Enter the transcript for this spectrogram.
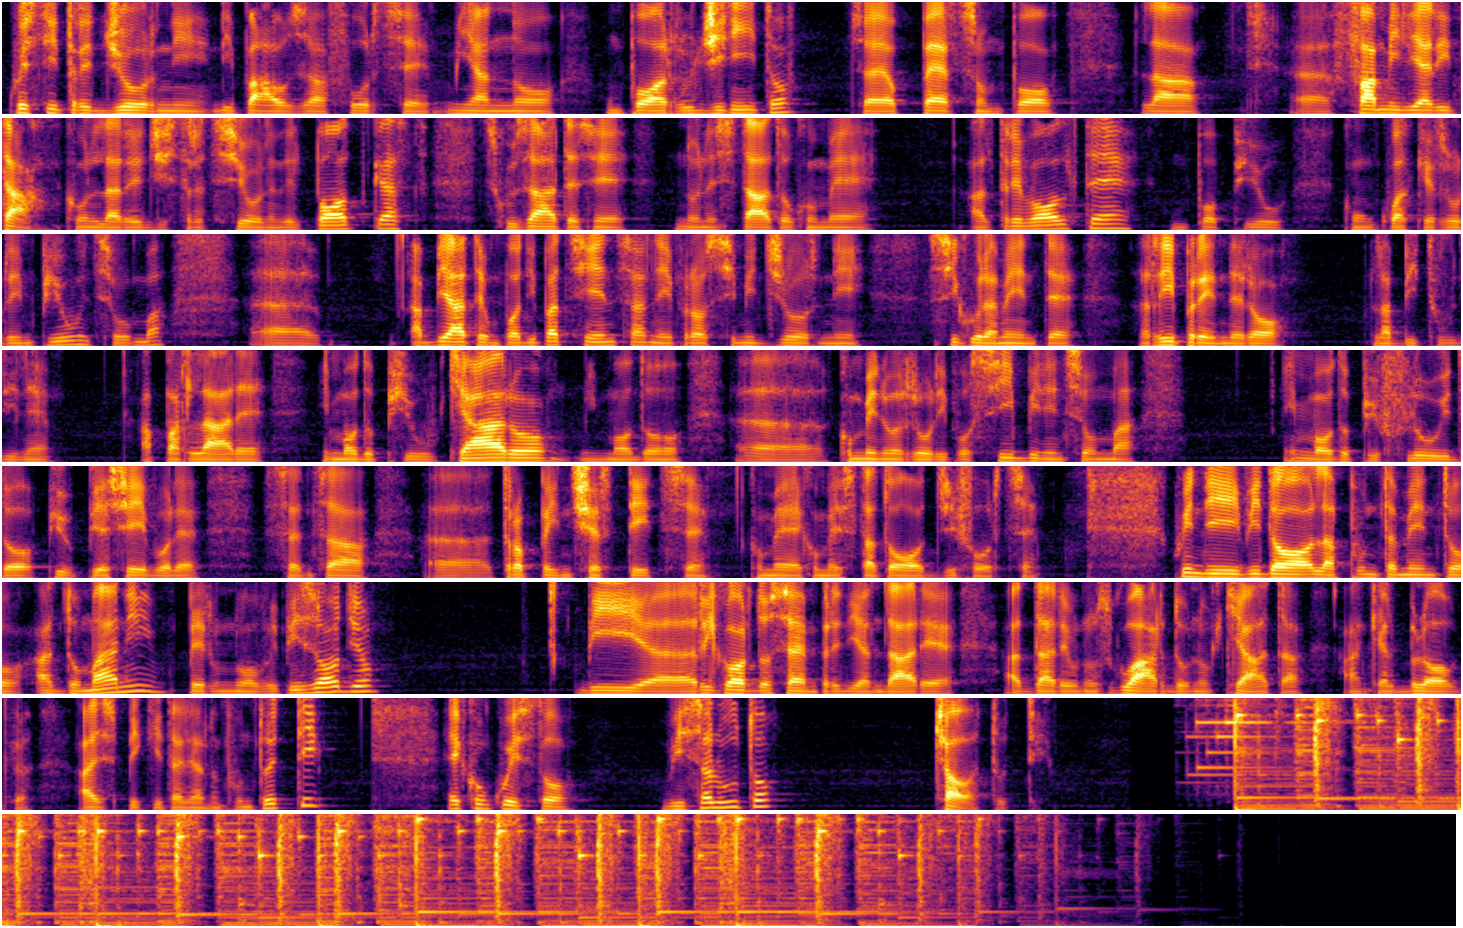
Questi tre giorni di pausa forse mi hanno un po' arrugginito, cioè ho perso un po' la uh, familiarità con la registrazione del podcast. Scusate se non è stato come altre volte, un po' più con qualche errore in più, insomma. Uh, abbiate un po' di pazienza, nei prossimi giorni sicuramente riprenderò l'abitudine a parlare in modo più chiaro, in modo uh, con meno errori possibili, insomma, in modo più fluido, più piacevole, senza uh, troppe incertezze come, come è stato oggi forse. Quindi vi do l'appuntamento a domani per un nuovo episodio. Vi eh, ricordo sempre di andare a dare uno sguardo, un'occhiata anche al blog iSpeakitaliano.it e con questo vi saluto. Ciao a tutti.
